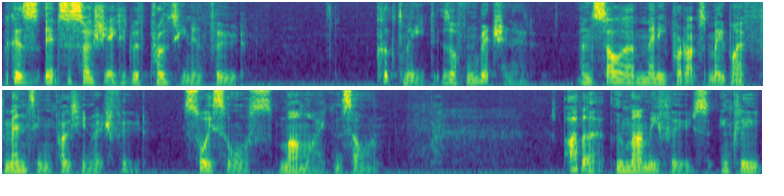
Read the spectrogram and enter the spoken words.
because it's associated with protein in food. Cooked meat is often rich in it, and so are many products made by fermenting protein rich food soy sauce, marmite, and so on. Other umami foods include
